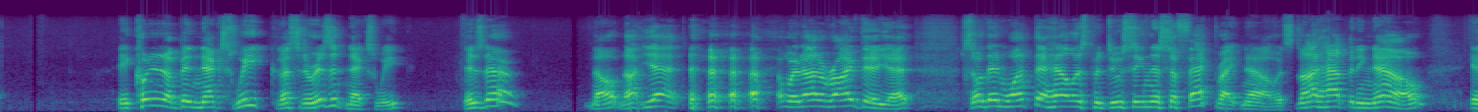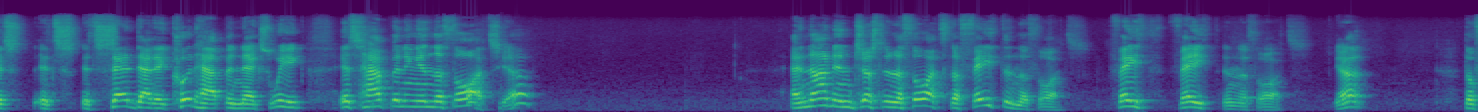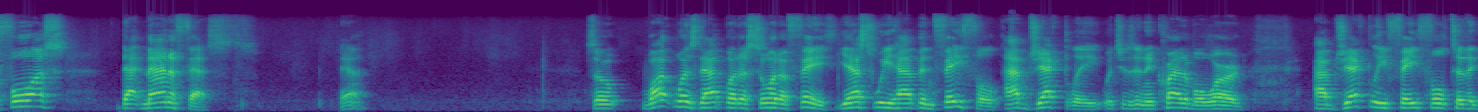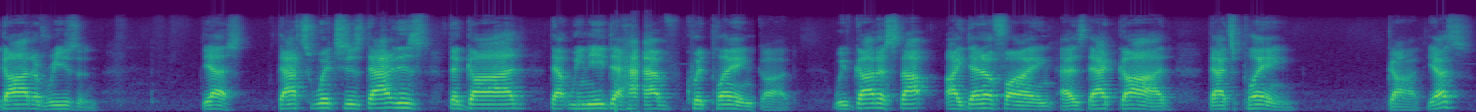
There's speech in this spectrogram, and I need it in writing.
It couldn't have been next week unless there isn't next week. Is there? No, not yet. We're not arrived there yet. So then what the hell is producing this effect right now? It's not happening now. It's it's it's said that it could happen next week. It's happening in the thoughts, yeah? and not in just in the thoughts, the faith in the thoughts. Faith, faith in the thoughts. Yeah? The force that manifests. Yeah? So, what was that but a sort of faith? Yes, we have been faithful, abjectly, which is an incredible word, abjectly faithful to the God of reason. Yes, that's which is that is the God that we need to have quit playing God. We've got to stop identifying as that God that's playing God. Yes?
